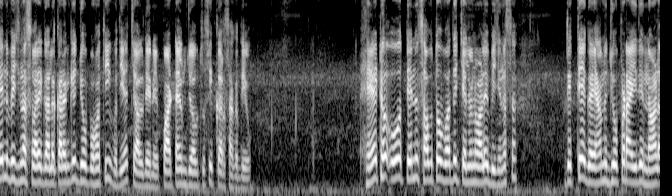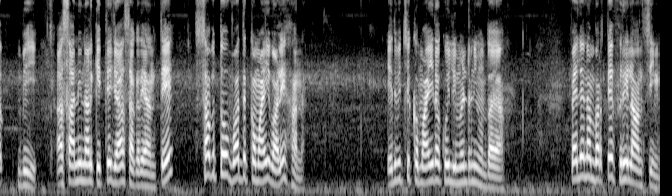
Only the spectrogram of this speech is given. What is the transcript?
ਤਿੰਨ ਬਿਜ਼ਨਸ ਬਾਰੇ ਗੱਲ ਕਰਾਂਗੇ ਜੋ ਬਹੁਤ ਹੀ ਵਧੀਆ ਚੱਲਦੇ ਨੇ ਪਾਰਟ ਟਾਈਮ ਜੌਬ ਤੁਸੀਂ ਕਰ ਸਕਦੇ ਹੋ। ਹੇਠ ਉਹ ਤਿੰਨ ਸਭ ਤੋਂ ਵੱਧ ਚੱਲਣ ਵਾਲੇ ਬਿਜ਼ਨਸ ਦਿੱਤੇ ਗਏ ਹਨ ਜੋ ਪੜ੍ਹਾਈ ਦੇ ਨਾਲ ਵੀ ਆਸਾਨੀ ਨਾਲ ਕੀਤੇ ਜਾ ਸਕਦੇ ਹਨ ਤੇ ਸਭ ਤੋਂ ਵੱਧ ਕਮਾਈ ਵਾਲੇ ਹਨ। ਇਹਦੇ ਵਿੱਚ ਕਮਾਈ ਦਾ ਕੋਈ ਲਿਮਿਟ ਨਹੀਂ ਹੁੰਦਾ ਆ। ਪਹਿਲੇ ਨੰਬਰ ਤੇ ਫ੍ਰੀਲਾਂਸਿੰਗ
